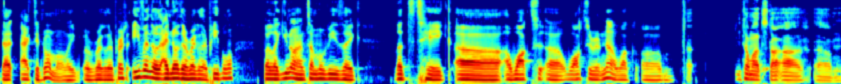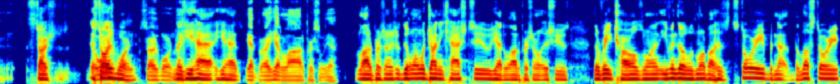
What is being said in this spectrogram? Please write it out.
that acted normal, like a regular person. Even though I know they're regular people, but like you know, in some movies, like let's take uh, a walk to uh, walk through no walk um, You talking about Star? Uh, um, Star, Stars Born. Stars Born. Like he had he had he had, uh, he had a lot of personal. Yeah, a lot of personal issues. The one with Johnny Cash too, he had a lot of personal issues. The Ray Charles one, even though it was more about his story, but not the love story,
